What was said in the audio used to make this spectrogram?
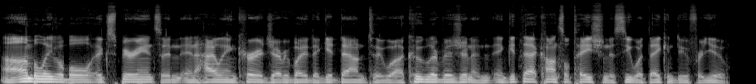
Uh, unbelievable experience, and, and I highly encourage everybody to get down to uh, Kugler Vision and, and get that consultation to see what they can do for you.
